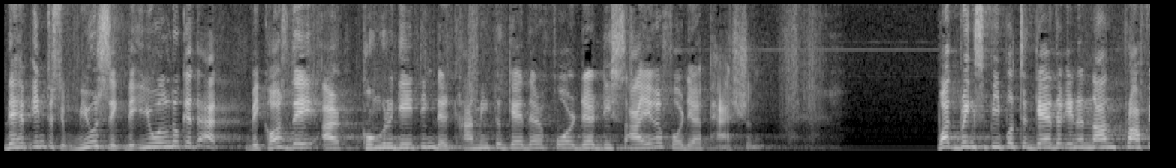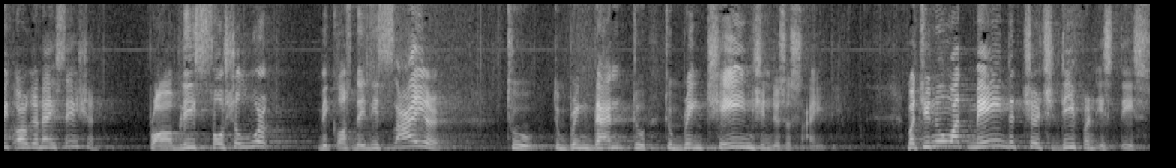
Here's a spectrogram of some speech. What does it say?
They have interest in music. You will look at that. Because they are congregating, they're coming together for their desire, for their passion. What brings people together in a non-profit organization? Probably social work, because they desire to, to, bring, ban, to, to bring change in the society. But you know what made the church different is this.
